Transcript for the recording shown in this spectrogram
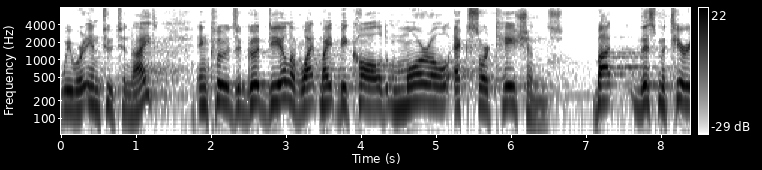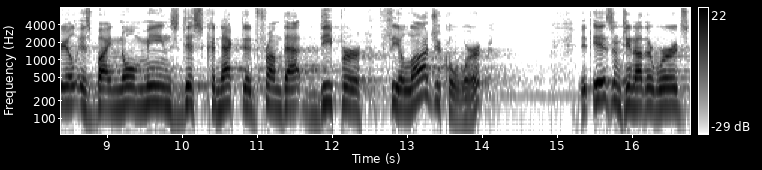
we were into tonight, includes a good deal of what might be called moral exhortations. But this material is by no means disconnected from that deeper theological work. It isn't, in other words,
